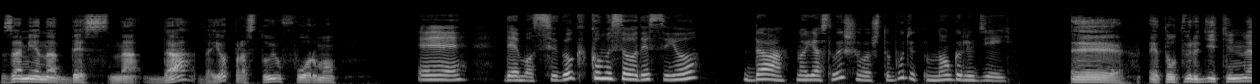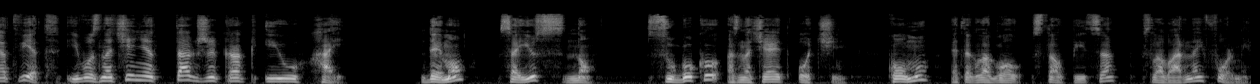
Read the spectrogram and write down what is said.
замена дес на да дает простую форму. Э, демо сугоку комусоу десу ごく混むそうですよ。 Да, но я слышала, что будет много людей. Э, это утвердительный ответ. Его значение так же, как и у хай. Демо – союз но. Сугоку означает очень. Кому – это глагол «столпиться» в словарной форме.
